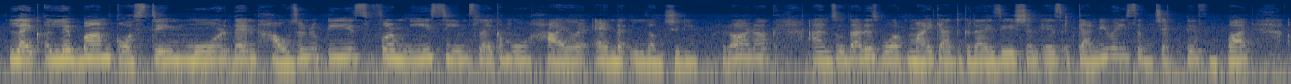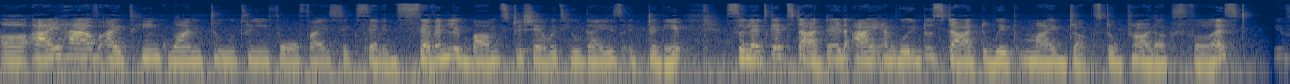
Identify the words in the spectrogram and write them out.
like a lip balm costing more than thousand rupees for me seems like a more higher end luxury product. And so that is what my categorization is. It can be very subjective but uh, i have i think one two three four five six seven seven lip balms to share with you guys today. So let's get started. I am going to start with my drugstore products first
